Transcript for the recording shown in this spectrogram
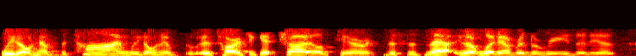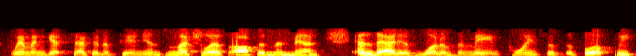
We don't have the time. We don't have. It's hard to get child care. This is that. You know, whatever the reason is, women get second opinions much less often than men, and that is one of the main points of the book. We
